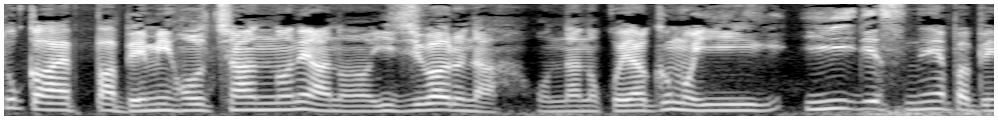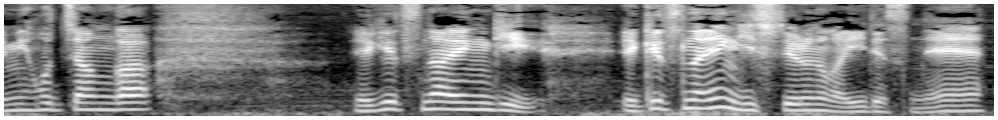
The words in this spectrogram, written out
とか、やっぱ、ベミホちゃんのね、あの、意地悪な女の子役もいい、いいですね。やっぱ、ベミホちゃんが、えげつな演技、えげつな演技してるのがいいですね。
